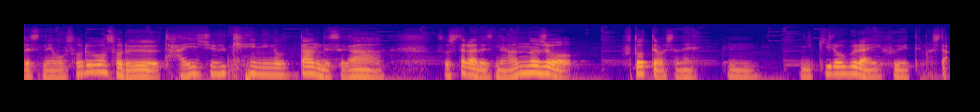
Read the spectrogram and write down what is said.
ですね恐る恐る体重計に乗ったんですがそしたらですね案の定太ってましたね。うん。2キロぐらい増えてました。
